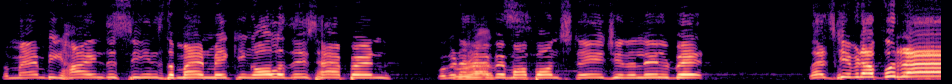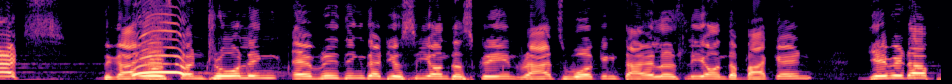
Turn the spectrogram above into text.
the man behind the scenes, the man making all of this happen. We're going to have him up on stage in a little bit. Let's give it up for Rats! The guy is controlling everything that you see on the screen. Rats working tirelessly on the back end. Give it up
